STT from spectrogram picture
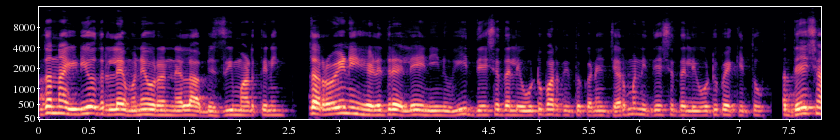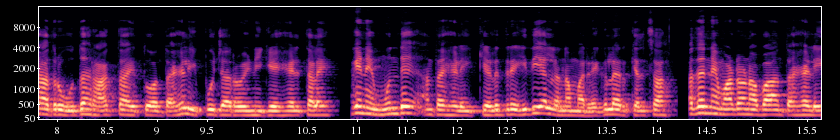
ಅದನ್ನ ಹಿಡಿಯೋದ್ರಲ್ಲೇ ಮನೆಯವರನ್ನೆಲ್ಲ ಬ್ಯುಸಿ ಮಾಡ್ತೀನಿ. ರೋಹಿಣಿ ಹೇಳಿದ್ರೆ, ಲೇ, ನೀನು ಈ ದೇಶದಲ್ಲಿ ಹುಟ್ಟಬಾರ್ದಿತ್ತು ಕಣೆ. ಜರ್ಮನಿ ದೇಶದಲ್ಲಿ ಹುಟ್ಟಬೇಕಿತ್ತು ಆ ದೇಶ ಆದ್ರೂ ಉದ್ಧಾರ ಆಗ್ತಾ ಇತ್ತು ಅಂತ ಹೇಳಿ ಪೂಜಾ ರೋಹಿಣಿಗೆ ಹೇಳ್ತಾಳೆ. ಹಾಗೇನೆ ಮುಂದೆ ಅಂತ ಹೇಳಿ ಕೇಳಿದ್ರೆ, ಇದೆಯಲ್ಲ ನಮ್ಮ ರೆಗ್ಯುಲರ್ ಕೆಲಸ. ಅದನ್ನೇ ಮಾಡೋಣ ಬಾ ಅಂತ ಹೇಳಿ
